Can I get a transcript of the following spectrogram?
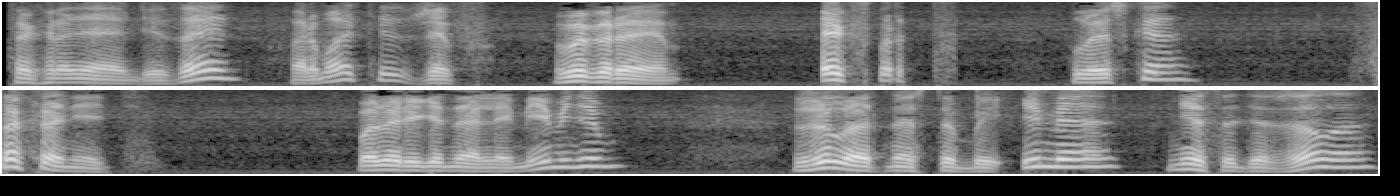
Сохраняем дизайн в формате JEF. Выбираем экспорт, флешка, сохранить под оригинальным именем. Желательно, чтобы имя не содержало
